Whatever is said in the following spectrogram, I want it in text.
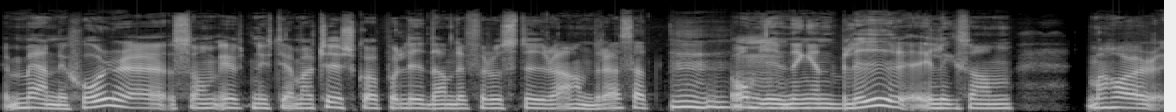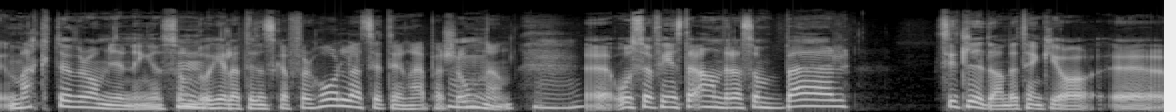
människor eh, som utnyttjar martyrskap och lidande för att styra andra så att mm. omgivningen blir liksom man har makt över omgivningen som Mm. då hela tiden ska förhålla sig till den här personen. Eh, Och så finns det andra som bär sitt lidande, tänker jag. Eh,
